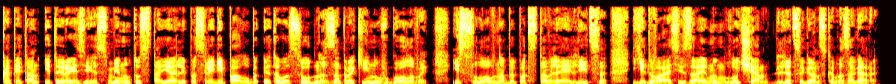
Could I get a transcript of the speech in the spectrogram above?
капитан и Терезия с минуту стояли посреди палубы этого судна, запрокинув головы и словно бы подставляя лица едва осязаемым лучам для цыганского загара.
